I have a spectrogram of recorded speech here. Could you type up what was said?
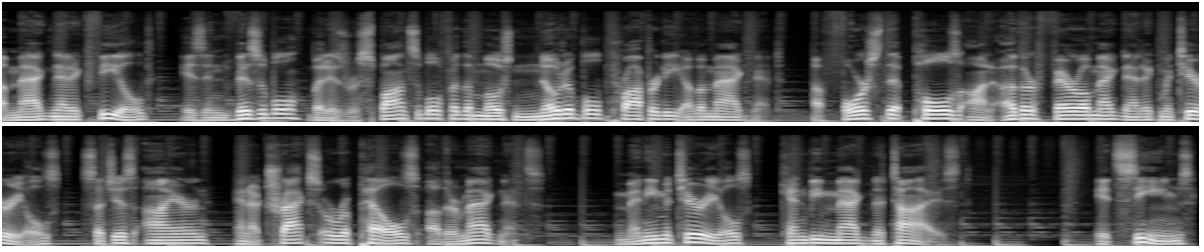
A magnetic field is invisible but is responsible for the most notable property of a magnet, a force that pulls on other ferromagnetic materials, such as iron, and attracts or repels other magnets. Many materials can be magnetized. It seems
